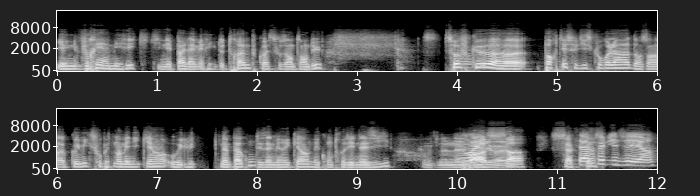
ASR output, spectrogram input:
y a une vraie Amérique qui n'est pas l'Amérique de Trump, quoi, sous-entendu. Sauf que euh, porter ce discours-là dans un comics complètement américain où il lutte même pas contre des Américains mais contre des nazis, bah, ça, ça c'est un peu léger. Hein.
